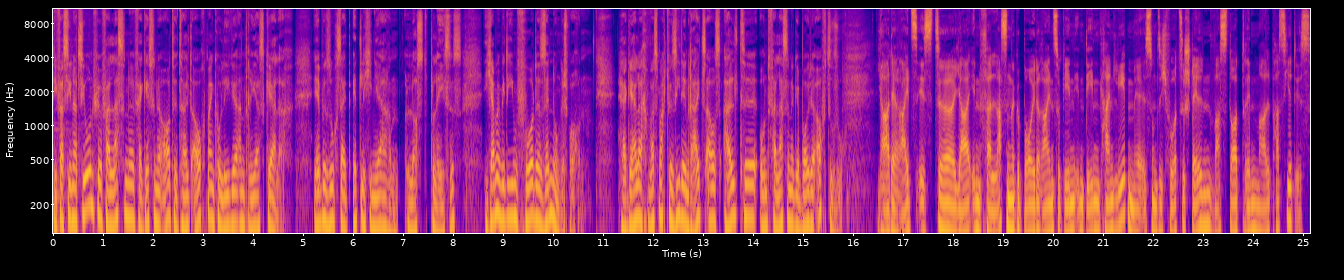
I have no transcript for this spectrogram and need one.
Die Faszination für verlassene, vergessene Orte teilt auch mein Kollege Andreas Gerlach. Er besucht seit etlichen Jahren Lost Places. Ich habe mit ihm vor der Sendung gesprochen. Herr Gerlach, was macht für Sie den Reiz aus, alte und verlassene Gebäude aufzusuchen? Ja, der Reiz ist äh, ja in verlassene Gebäude reinzugehen, in denen kein Leben mehr ist und sich vorzustellen, was dort drin mal passiert ist.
